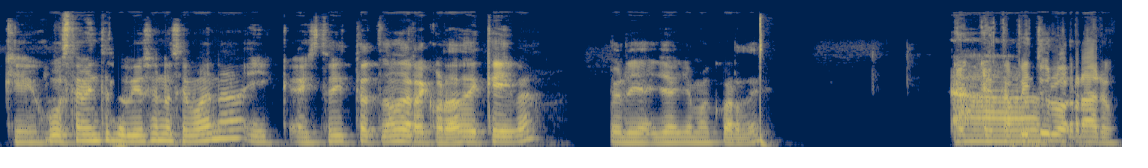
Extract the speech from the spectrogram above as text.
Que justamente lo vi hace una semana y estoy tratando de recordar de qué iba, pero ya, ya, ya me acordé. El, el Ah, capítulo raro.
